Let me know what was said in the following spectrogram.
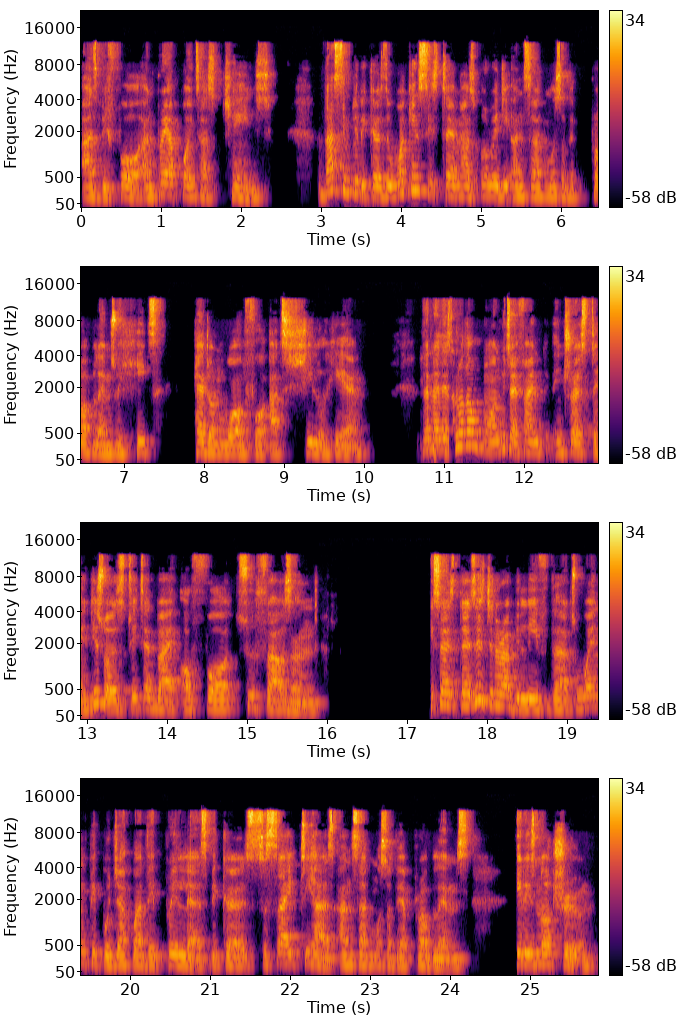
as before, and prayer points has changed. That's simply because the working system has already answered most of the problems we hit head on wall for at Shiloh here. Then there's another one which I find interesting. This was tweeted by Offor 2000. He says there's this general belief that when people japa, they pray less because society has answered most of their problems. It is not true.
